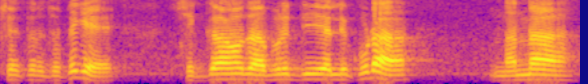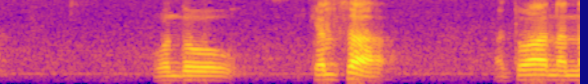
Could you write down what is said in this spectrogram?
ಕ್ಷೇತ್ರದ ಜೊತೆಗೆ ಶಿಗ್ಗಾಂವದ ಅಭಿವೃದ್ಧಿಯಲ್ಲಿ ಕೂಡ ನನ್ನ ಒಂದು ಕೆಲಸ ಅಥವಾ ನನ್ನ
